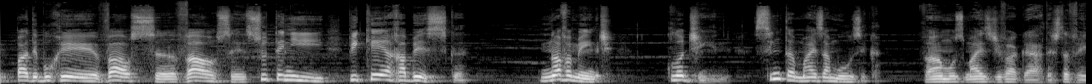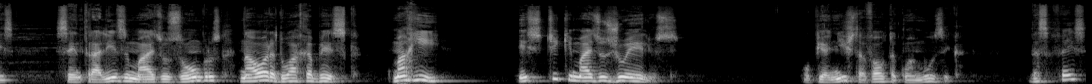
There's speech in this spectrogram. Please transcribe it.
pas de bourrée, valse, valse, souteni, piquet arabesque. Novamente, Claudine, sinta mais a música. Vamos mais devagar desta vez. Centralize mais os ombros na hora do arabesque. Marie, estique mais os joelhos. O pianista volta com a música. Dessa vez,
